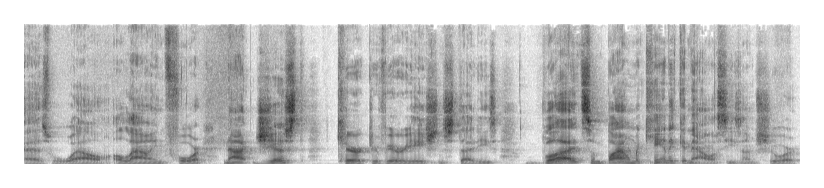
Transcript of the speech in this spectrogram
as well, allowing for not just character variation studies, but some biomechanic analyses, I'm sure.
